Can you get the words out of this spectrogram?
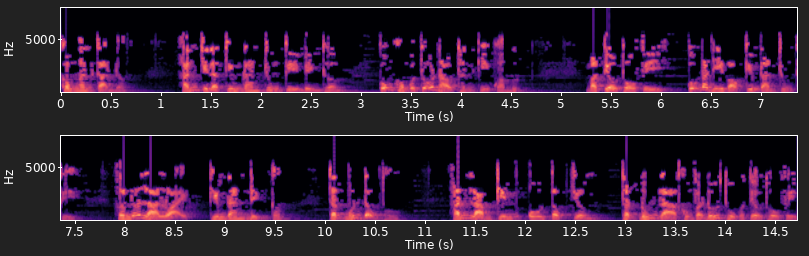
Không ngăn cản được. Hắn chỉ là kim đan trung kỳ bình thường Cũng không có chỗ nào thần kỳ quá mức. Mà tiểu thổ phì cũng đã đi vào kim đan trung kỳ Hơn nữa là loại kim đan đỉnh cấp Thật muốn động thủ. Hắn làm kim ô tộc trường Thật đúng là không phải đối thủ của tiểu thổ phì.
